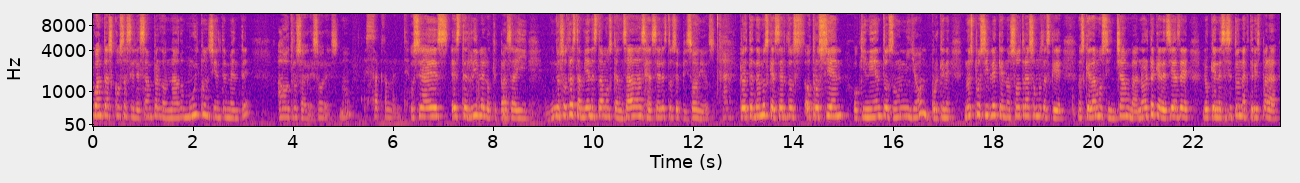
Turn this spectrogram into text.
Cuántas cosas se les han perdonado muy conscientemente a otros agresores, ¿no? Exactamente. O sea, es, es terrible lo que pasa y nosotras también estamos cansadas de hacer estos episodios, pero tendremos que hacer dos, otros 100 o 500 o un millón, porque no es posible que nosotras somos las que nos quedamos sin chamba, ¿no? Ahorita que decías de lo que necesita una actriz para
